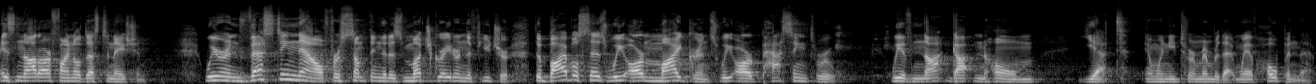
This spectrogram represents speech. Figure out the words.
is not our final destination. We are investing now for something that is much greater in the future. The Bible says we are migrants, we are passing through. We have not gotten home yet, and we need to remember that, and we have hope in that.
